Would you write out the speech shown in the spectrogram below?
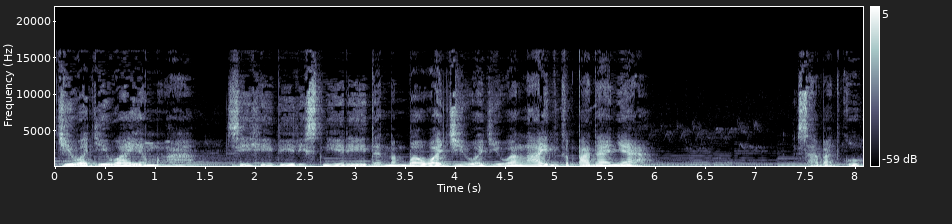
Jiwa-jiwa yang mengasihi diri sendiri dan membawa jiwa-jiwa lain kepadanya. Sahabatku,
